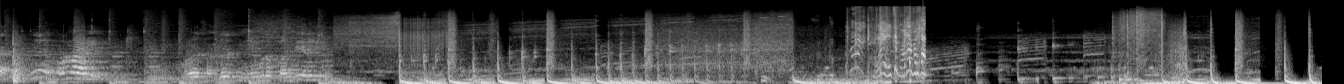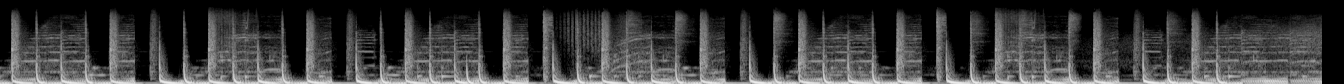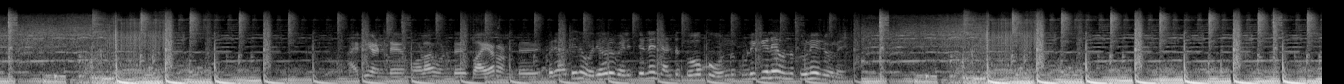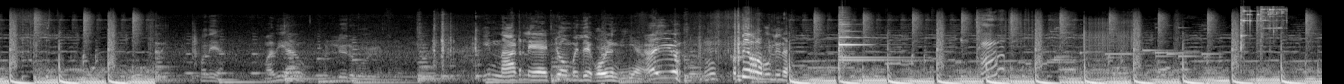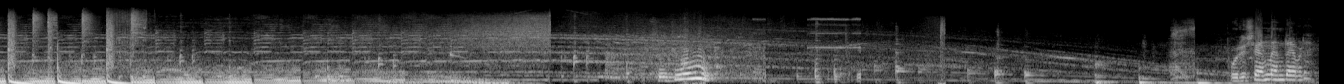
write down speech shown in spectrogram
ಅಂತ ನೀನು ಕೊರೋನಾ ಅಡಿ ಸಂತೋಷ ನೀವು ಕೂಡ ಬಂದಿರಲಿ അരിയുണ്ട് മുളകുണ്ട് പയറുണ്ട്. ഒരാത്തിന് ഓരോ വെളിച്ചെണ്ണ രണ്ട് സോപ്പ് ഒന്ന് കുളിക്കണേ ഒന്ന് തുണി കഴുകണേ. മതിയാ മതിയാവും വലിയൊരു കോഴിയുണ്ട്. ഈ നാട്ടിലെ ഏറ്റവും വലിയ കോഴി നീയാ അയ്യോ. പുല്ലിനെ? സുജു പുരുഷണ്ണ എന്താ ഇവിടെ?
